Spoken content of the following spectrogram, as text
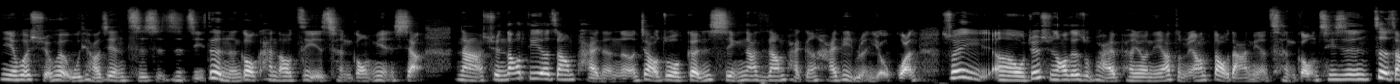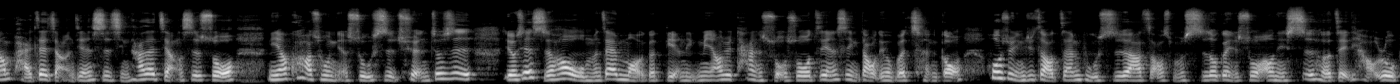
你也会学会无条件支持自己，这能够看到自己的成功面相。那选到第二张牌的呢，叫做更新。那这张牌跟海底轮有关，所以呃，我觉得选到这组牌的朋友，你要怎么样到达你的成功？其实这张牌在讲一件事情，他在讲是说你要跨出你的舒适圈。就是有些时候我们在某一个点里面要去探索，说这件事情到底会不会成功？或许你去找占卜师啊，找什么师都跟你说哦，你适合这条路，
